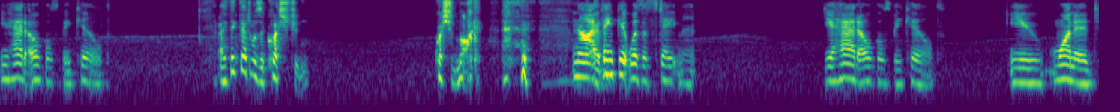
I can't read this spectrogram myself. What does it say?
you had Oglesby killed. I think that was a question. Question mark. No, I think it was a statement. You had Oglesby killed. You wanted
